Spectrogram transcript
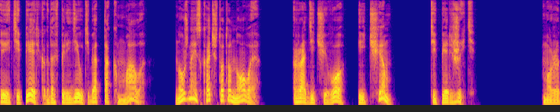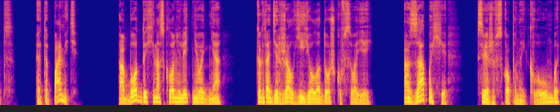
И теперь, когда впереди у тебя так мало, нужно искать что-то новое. Ради чего и чем теперь жить? Может, это память? Об отдыхе на склоне летнего дня, когда держал ее ладошку в своей, о запахе свежевскопанной клумбы,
